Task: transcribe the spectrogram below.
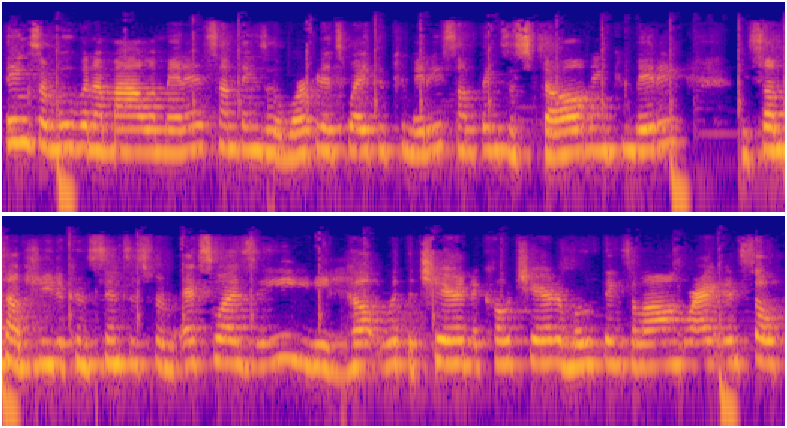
things are moving a mile a minute. Some things are working its way through committee. Some things are stalled in committee. Sometimes you need a consensus from xyz you need help with the chair and the co-chair to move things along right? And so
